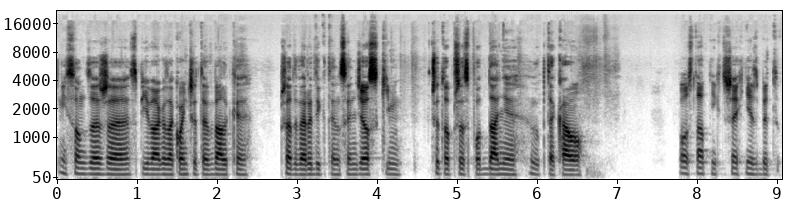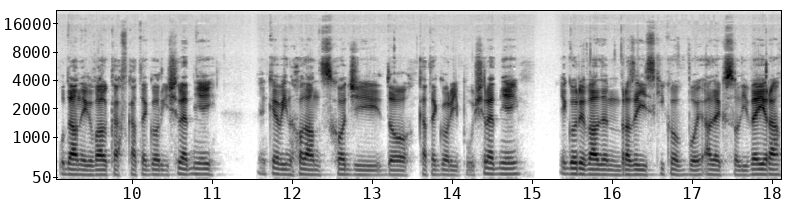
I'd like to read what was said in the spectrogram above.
i sądzę, że Spiwak zakończy tę walkę przed werdyktem sędziowskim, czy to przez poddanie lub TKO. Po ostatnich trzech niezbyt udanych walkach w kategorii średniej, Kevin Holland schodzi do kategorii półśredniej. Jego rywalem brazylijski kowboj Alex Oliveira,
